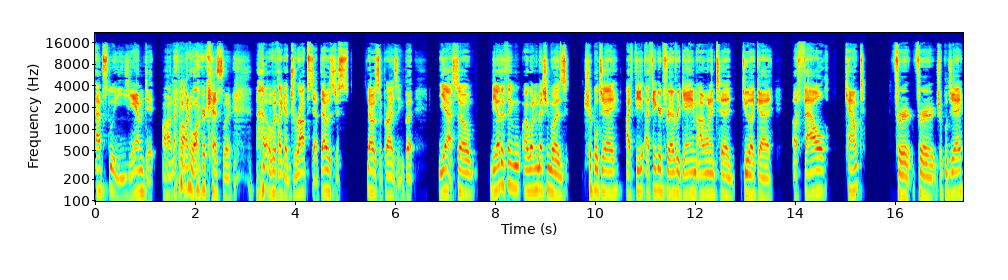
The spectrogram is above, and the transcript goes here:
absolutely yammed it on on Walker Kessler uh, with like a drop step. That was just that was surprising. But yeah, so the other thing I wanted to mention was Triple J. I fe- I figured for every game I wanted to do like a a foul count for for Triple J.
